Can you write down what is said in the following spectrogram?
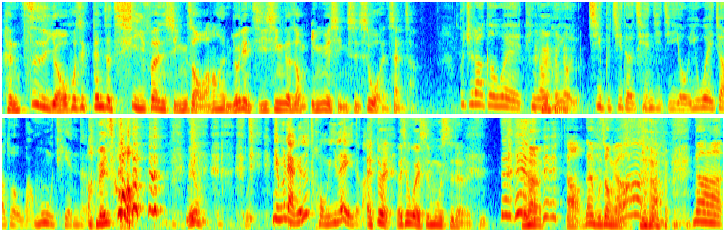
很自由或是跟着气氛行走，然后很有点即兴的这种音乐形式，是我很擅长。不知道各位听众朋友记不记得前几集有一位叫做王慕天的，啊，没错，没有，你们两个是同一类的吧哎、？对，而且我也是牧师的儿子。好，但不重要。那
